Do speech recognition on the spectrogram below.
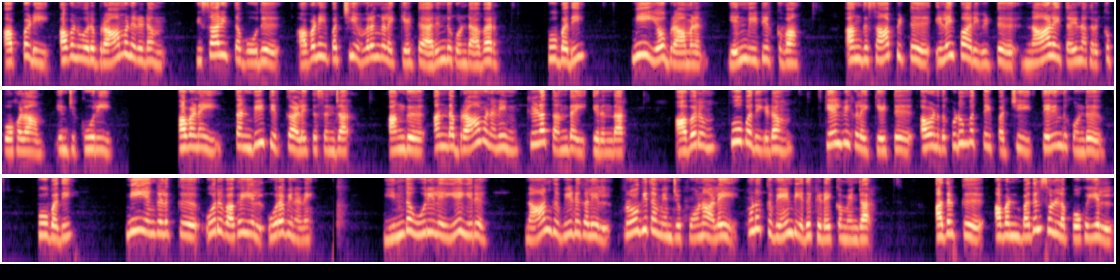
அப்படி அவன் ஒரு பிராமணரிடம் விசாரித்த போது அவனை பற்றிய விவரங்களை கேட்டு அறிந்து கொண்ட அவர் பூபதி நீயோ பிராமணன் என் வீட்டிற்கு வா. அங்கு சாப்பிட்டு இளைப்பாரி விட்டு நாளை தலைநகருக்கு போகலாம் என்று கூறி அவனை தன் வீட்டிற்கு அழைத்து சென்றார். அங்கு அந்த பிராமணனின் கிழத்தந்தை இருந்தார். அவரும் பூபதியிடம் கேள்விகளை கேட்டு அவனது குடும்பத்தை பற்றி தெரிந்து கொண்டு பூபதி நீ எங்களுக்கு ஒரு வகையில் உறவினனே. இந்த ஊரிலேயே இரு. நான்கு வீடுகளில் புரோகிதம் என்று போனாலே உனக்கு வேண்டியது கிடைக்கும் என்றார். அதற்கு அவன் பதில் சொல்ல போகையில்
